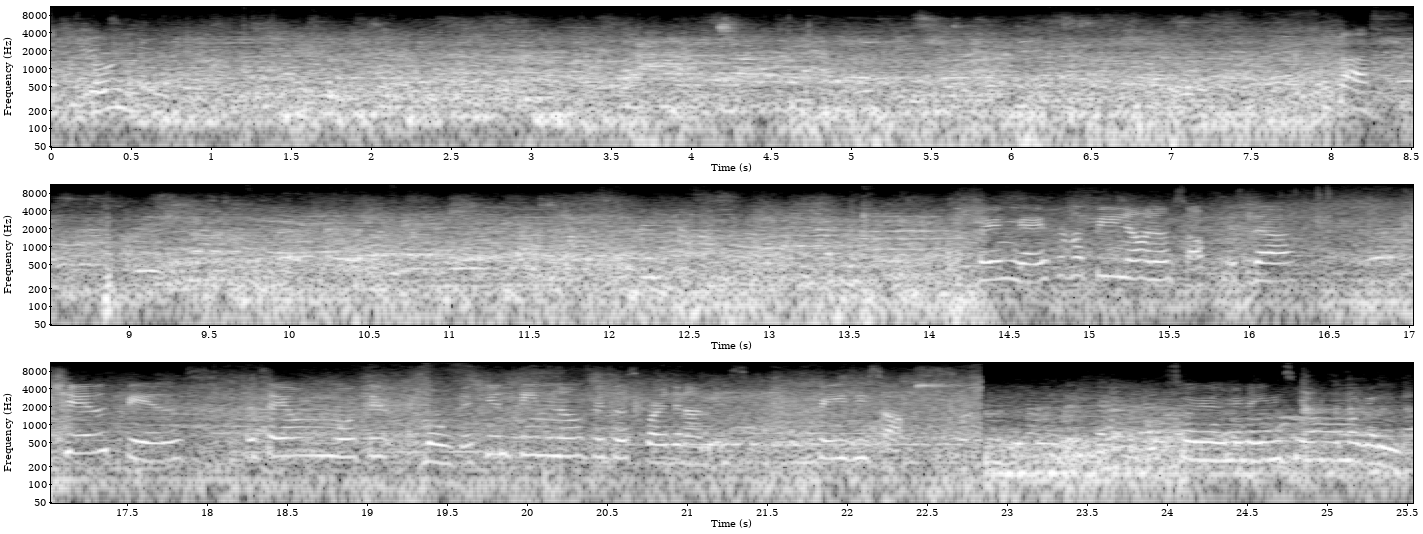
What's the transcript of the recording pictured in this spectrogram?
At Taas. So yun guys, nakapili na ako ng socks. It's the Chill Pills. Kasi yung motive, motive, yung theme ng Christmas party namin is Crazy Socks. So yun, may nainis na ako maganda.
